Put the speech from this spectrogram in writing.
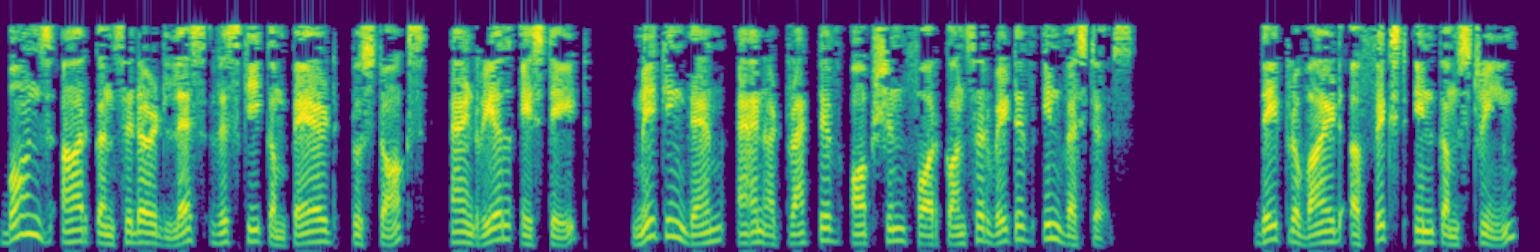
Bonds are considered less risky compared to stocks and real estate, making them an attractive option for conservative investors. They provide a fixed income stream,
